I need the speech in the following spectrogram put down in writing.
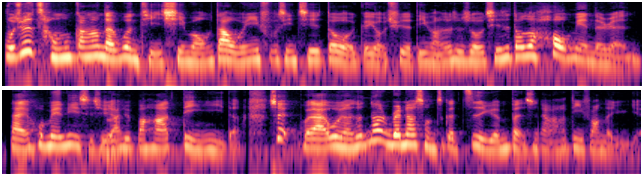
我觉得从刚刚的问题启蒙到文艺复兴，其实都有一个有趣的地方，就是说其实都是后面的人在后面历史学家去帮他定义的。所以回来问了说，那 Renaissance 这个字原本是哪个地方的语言？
